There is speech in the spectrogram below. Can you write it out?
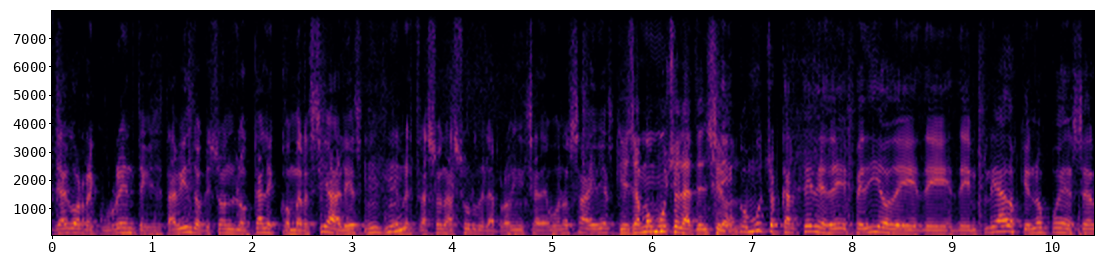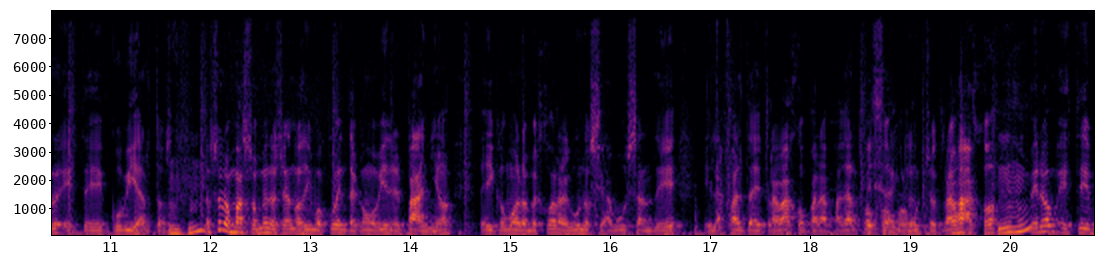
de algo recurrente que se está viendo, que son locales comerciales en nuestra zona sur de la provincia de Buenos Aires. Que llamó mucho la atención. Sí, con muchos carteles de pedido de, de- de empleados que no pueden ser este, cubiertos. Nosotros más o menos ya nos dimos cuenta cómo viene el paño eh, y cómo a lo mejor algunos se abusan de eh, la falta de trabajo para pagar poco Exacto. por mucho trabajo. Pero este,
